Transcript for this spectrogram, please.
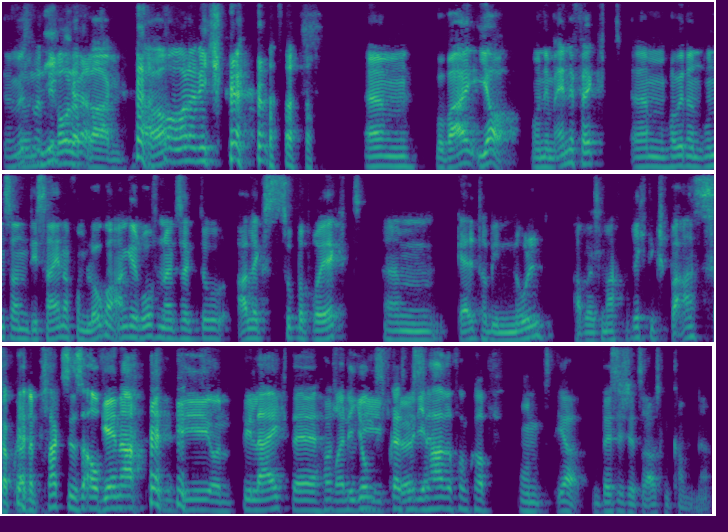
Wir müssen wir Tiroler fragen. Aber oder nicht. ähm, wobei, ja, und im Endeffekt ähm, habe ich dann unseren Designer vom Logo angerufen und gesagt, du, Alex, super Projekt. Ähm, Geld habe ich null, aber es macht richtig Spaß. Ich habe gerade eine Praxis auf genau. und Vielleicht äh, hast meine du Jungs die fressen mir die. Haare vom Kopf. Und ja, das ist jetzt rausgekommen. Ja.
